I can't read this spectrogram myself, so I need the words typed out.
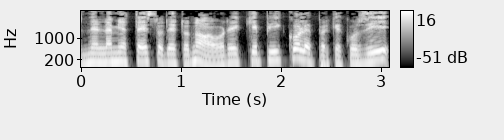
nella mia testa ho detto no, orecchie piccole perché così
